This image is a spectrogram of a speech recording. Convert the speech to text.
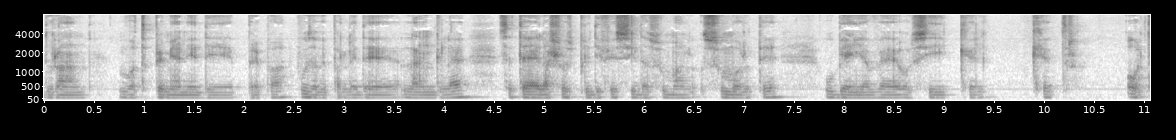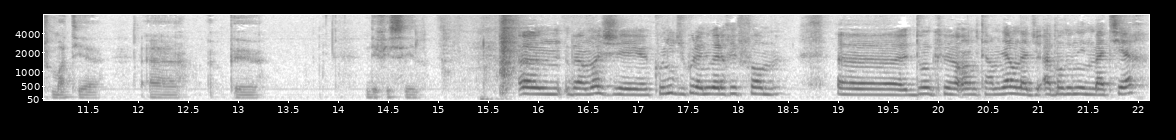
durant votre première année de prépa? Vous avez parlé de l'anglais. C'était la chose plus difficile à surmonter ou bien il y avait aussi quelques autres matières un peu difficiles euh, ben Moi, j'ai connu du coup la nouvelle réforme. Euh, donc euh, en terminale, on a dû abandonner une matière.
